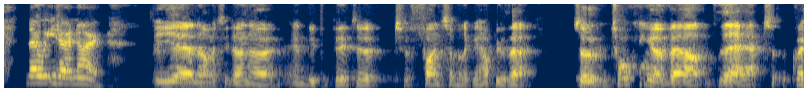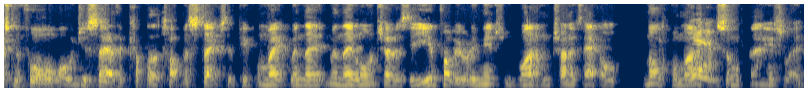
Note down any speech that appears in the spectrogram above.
know what you don't know. Yeah, know what you don't know, and be prepared to to find someone that can help you with that. So, mm. talking about that, question four: What would you say are the couple of the top mistakes that people make when they when they launch overseas? You probably already mentioned one, trying to tackle multiple markets yeah. simultaneously?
